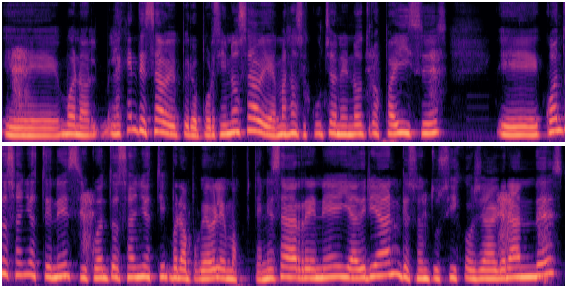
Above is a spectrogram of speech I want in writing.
Eh, bueno, la gente sabe, pero por si no sabe, además nos escuchan en otros países. Eh, ¿Cuántos años tenés y cuántos años Bueno, porque hablemos, tenés a René y Adrián, que son tus hijos ya grandes.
